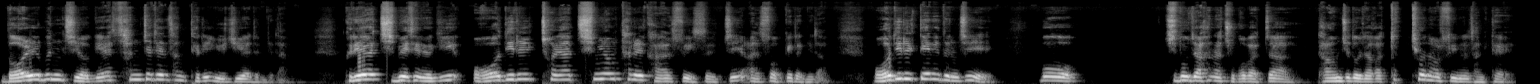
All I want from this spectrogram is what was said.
넓은 지역에 산재된 상태를 유지해야 됩니다. 그래야 지배 세력이 어디를 쳐야 치명타를 가할 수 있을지 알 수 없게 됩니다. 어디를 때리든지 뭐 지도자 하나 죽어봤자 다음 지도자가 툭 튀어나올 수 있는 상태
